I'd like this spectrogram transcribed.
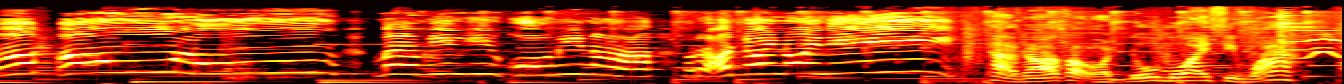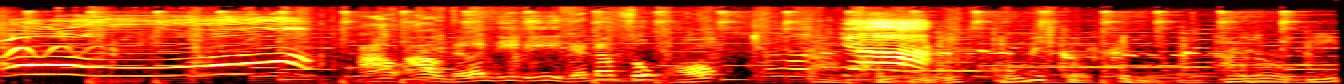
เอ้าเอ้าลุงแบบนี้ขี้โกงนี่นะรอน้อยน้อยๆนี่ถ้ารอก็อดดูมวยสิวะโอ้เอาเอาเดินดีๆ เดี๋ยวน้ำซุปหกจ้าคงไม่เกิดขึ้นถ้าโลกนี้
